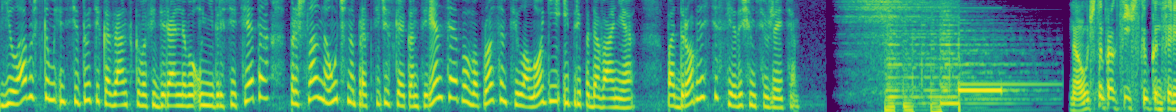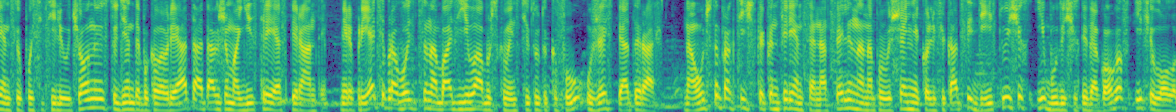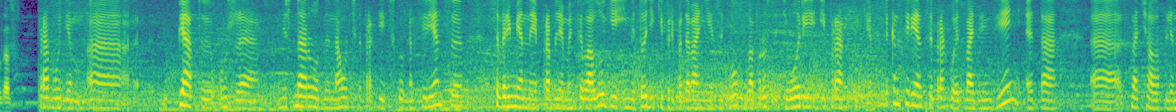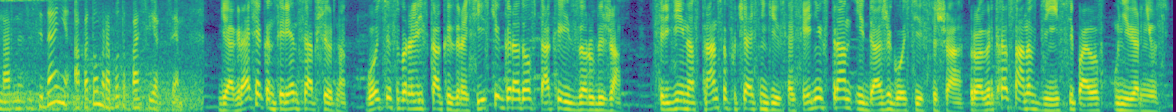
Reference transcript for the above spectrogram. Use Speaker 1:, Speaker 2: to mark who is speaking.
Speaker 1: В Елабужском институте Казанского федерального университета прошла научно-практическая конференция по вопросам филологии и преподавания. Подробности в следующем сюжете.
Speaker 2: Научно-практическую конференцию посетили ученые, студенты бакалавриата, а также магистры и аспиранты. Мероприятие проводится на базе Елабужского института КФУ уже в пятый раз. Научно-практическая конференция нацелена на повышение квалификации действующих и будущих педагогов и филологов.
Speaker 3: Проводим э, пятую уже международную научно-практическую конференцию «Современные проблемы филологии и методики преподавания языков в вопросе теории и практики». Конференция проходит в один день. Это Э, сначала пленарное заседание, а потом работа по секциям.
Speaker 2: География конференции обширна. Гости собрались как из российских городов, так и из-за рубежа. Среди иностранцев участники из соседних стран и даже гости из США. Роберт Хасанов, Денис Сипайлов, Univer News.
